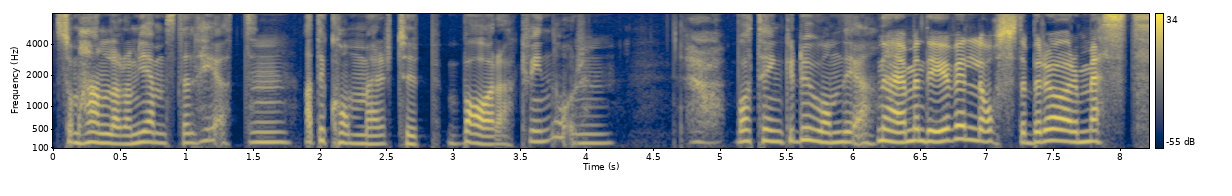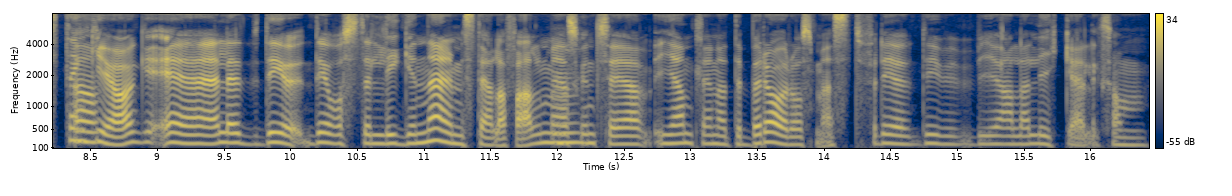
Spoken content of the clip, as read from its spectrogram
som handlar om jämställdhet. Mm. Att det kommer typ bara kvinnor. Mm. Vad tänker du om det? Nej, men det är väl oss det berör mest, tänker ja. jag. Eh, eller det, det är oss det ligger närmst i alla fall. Men mm. jag skulle inte säga egentligen att det berör oss mest, för det, det, vi är alla lika liksom,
